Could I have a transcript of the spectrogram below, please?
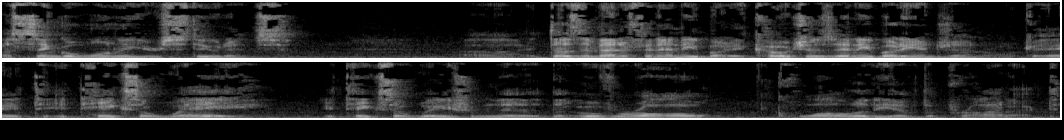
a single one of your students. Uh, it doesn't benefit anybody, coaches, anybody in general. Okay, it, it, takes away, it takes away from the the overall quality of the product.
